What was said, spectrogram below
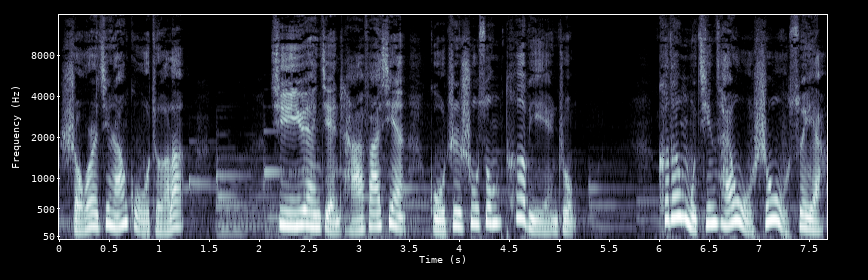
手腕竟然骨折了。去医院检查，发现骨质疏松特别严重。可她母亲才五十五岁呀。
